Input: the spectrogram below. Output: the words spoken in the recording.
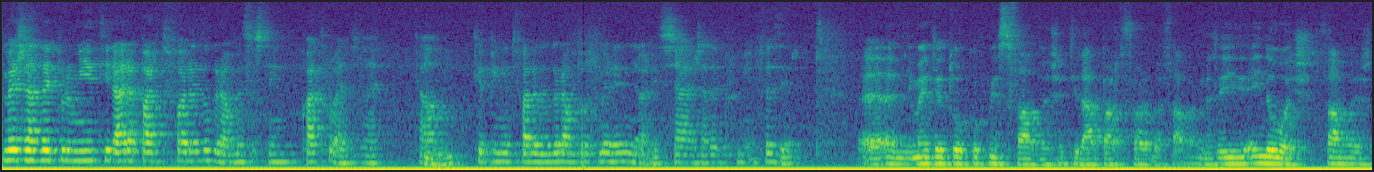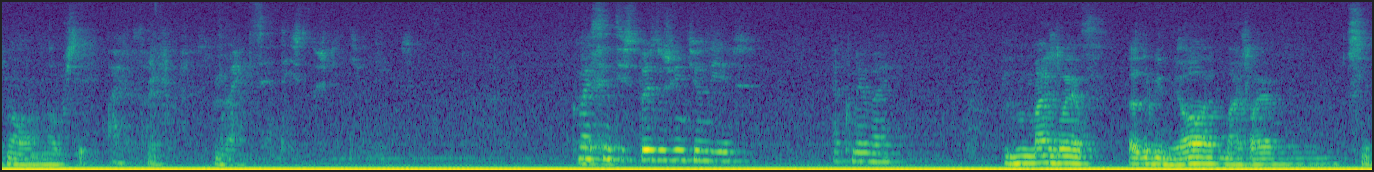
Mas já dei por mim a tirar a parte de fora do grão, mas eles têm 4 anos, não é? Então, uhum. capinha de fora do grão para comer é melhor, isso já, já dei por mim a fazer. A minha mãe tentou que eu comesse favas, a tirar a parte de fora da fava, mas ainda hoje, favas não, não percebo. Ai, não. Não. Como é que sentiste depois dos 21 dias a comer bem? Mais leve, a dormir melhor, mais leve, sim.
